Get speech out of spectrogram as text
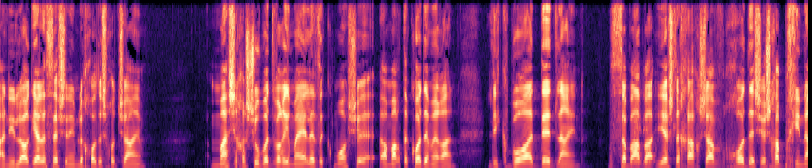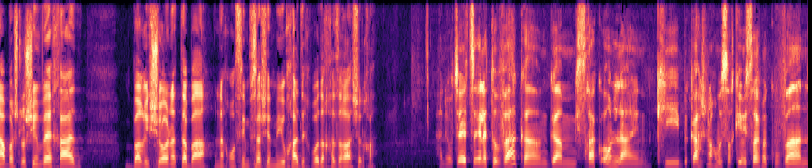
אני לא אגיע לסשנים לחודש-חודשיים. מה שחשוב בדברים האלה זה כמו שאמרת קודם, ערן, לקבוע דדליין. סבבה, יש לך עכשיו חודש, יש לך בחינה ב-31, בראשון אתה בא, אנחנו עושים סשן מיוחד לכבוד החזרה שלך. אני רוצה לציין לטובה כאן גם משחק אונליין, כי בכך שאנחנו משחקים משחק מקוון,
